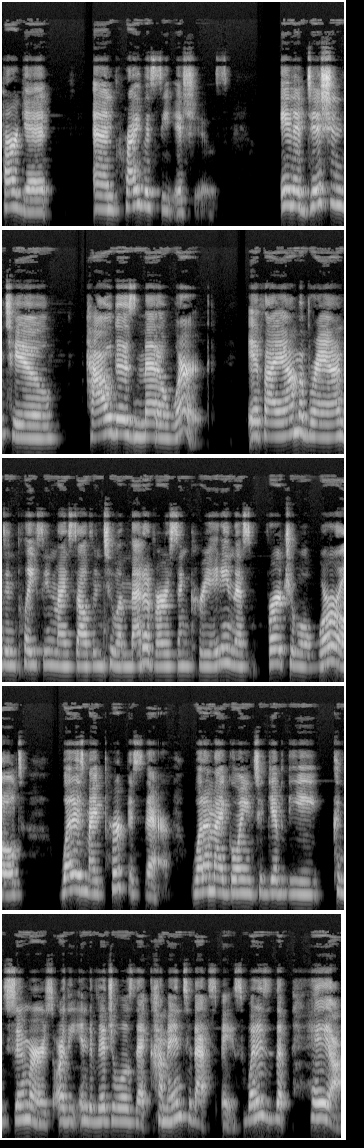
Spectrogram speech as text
target, and privacy issues. In addition to how does meta work? If I am a brand and placing myself into a metaverse and creating this virtual world, what is my purpose there? What am I going to give the consumers or the individuals that come into that space? What is the payoff?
